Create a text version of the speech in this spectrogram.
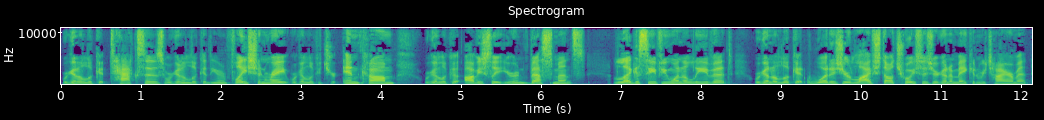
We're going to look at taxes. We're going to look at your inflation rate. We're going to look at your income. We're going to look at obviously at your investments, legacy if you want to leave it. We're going to look at what is your lifestyle choices you're going to make in retirement.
